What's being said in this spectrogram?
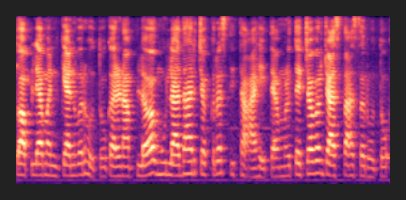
तो आपल्या मणक्यांवर होतो. कारण आपलं मूलाधार चक्रच तिथं आहे त्यामुळे त्याच्यावर जास्त असर होतो.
